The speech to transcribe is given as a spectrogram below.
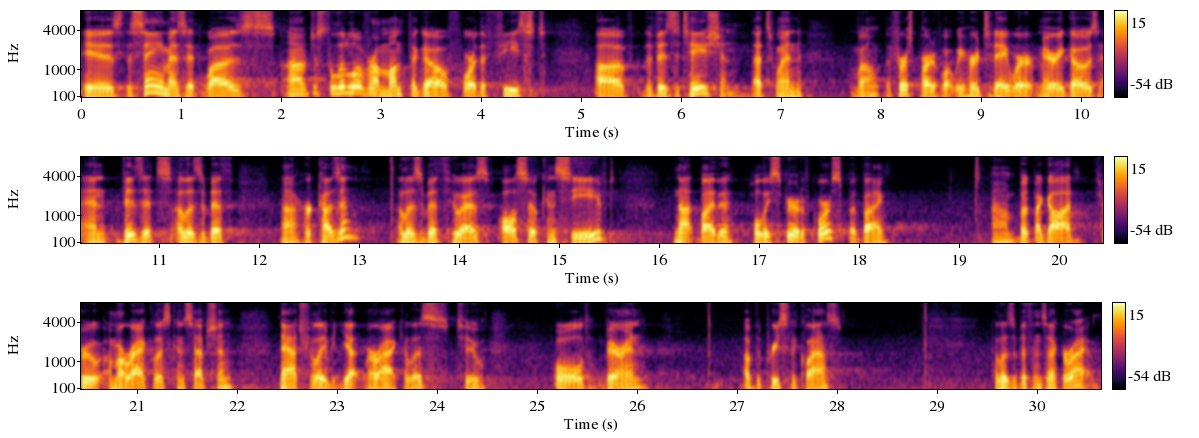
is the same as it was uh, just a little over a month ago for the feast of the visitation. That's when, well, the first part of what we heard today, where Mary goes and visits Elizabeth, uh, her cousin, Elizabeth, who has also conceived, not by the Holy Spirit, of course, but by, um, but by God through a miraculous conception, naturally, but yet miraculous to old, barren of the priestly class. Elizabeth and Zechariah.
